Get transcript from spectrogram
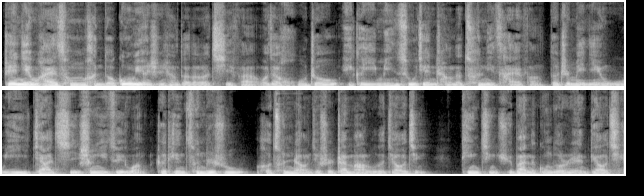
这一年，我还从很多公务员身上得到了启发。我在湖州一个以民宿见长的村里采访，得知每年五一假期生意最旺，这天村支书和村长就是站马路的交警，听景区办的工作人员调遣。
